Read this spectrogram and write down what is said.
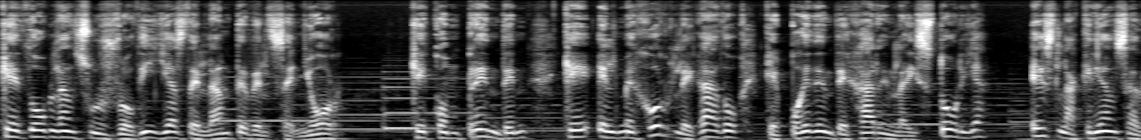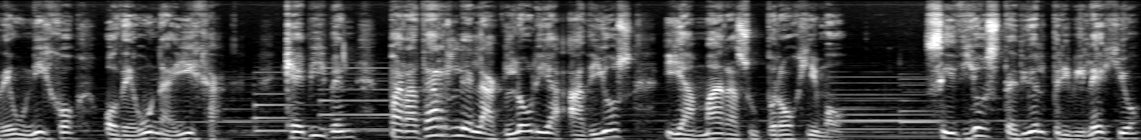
que doblan sus rodillas delante del Señor, que comprenden que el mejor legado que pueden dejar en la historia es la crianza de un hijo o de una hija, que viven para darle la gloria a Dios y amar a su prójimo. Si Dios te dio el privilegio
